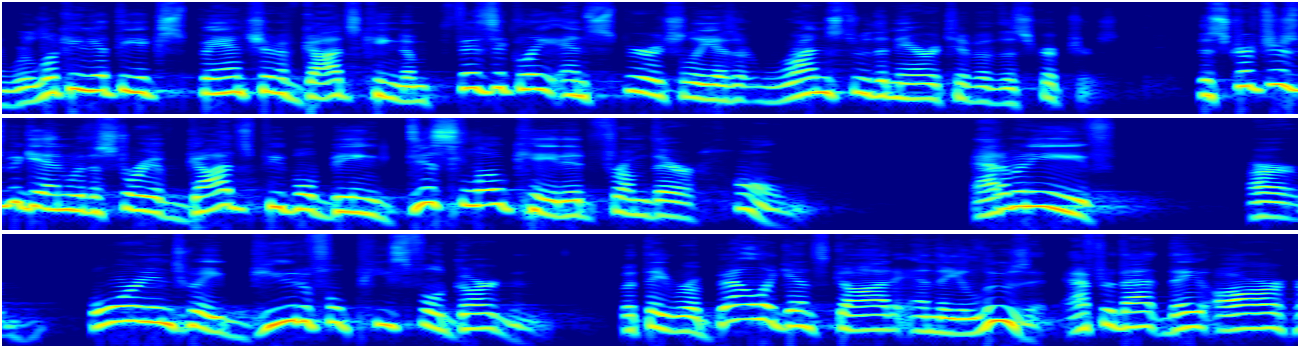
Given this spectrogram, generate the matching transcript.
and we're looking at the expansion of God's kingdom physically and spiritually as it runs through the narrative of the scriptures. The scriptures begin with a story of God's people being dislocated from their home. Adam and Eve are born into a beautiful, peaceful garden, but they rebel against God and they lose it. After that, they are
